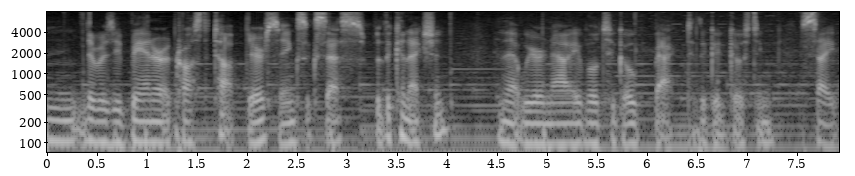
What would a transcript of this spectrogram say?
Mm, there was a banner across the top there saying success with the connection and that we are now able to go back to the Good Ghosting site.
